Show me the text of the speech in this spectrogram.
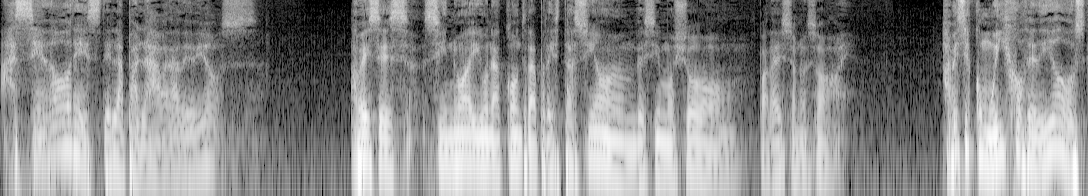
hacedores de la palabra de Dios. A veces, si no hay una contraprestación, decimos yo, para eso no soy. A veces como hijos de Dios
